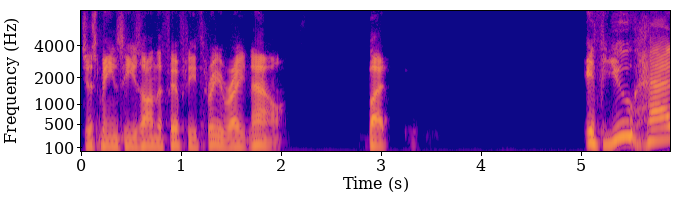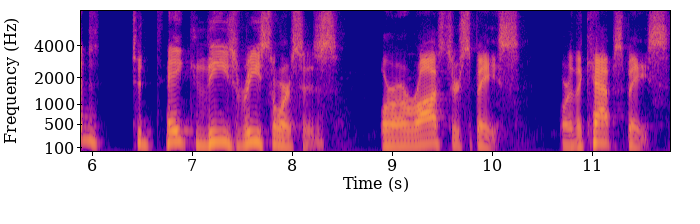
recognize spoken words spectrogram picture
just means he's on the 53 right now. But if you had to take these resources or a roster space or the cap space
